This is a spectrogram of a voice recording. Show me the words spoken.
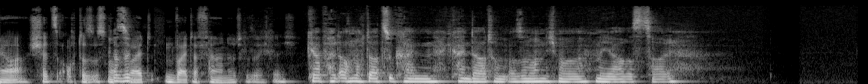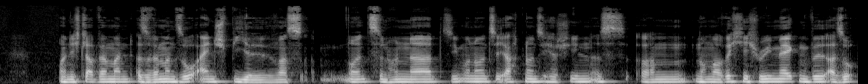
Ja, ich schätze auch, das ist noch Also- weit, in weiter Ferne tatsächlich. Gab halt auch noch dazu kein, kein Datum, also noch nicht mal eine Jahreszahl. Und ich glaube, wenn man, also wenn man so ein Spiel, was 1997, 98 erschienen ist, ähm, nochmal richtig remaken will, also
